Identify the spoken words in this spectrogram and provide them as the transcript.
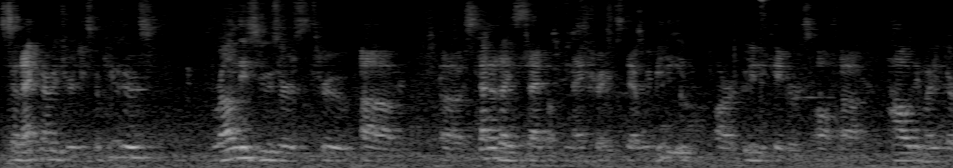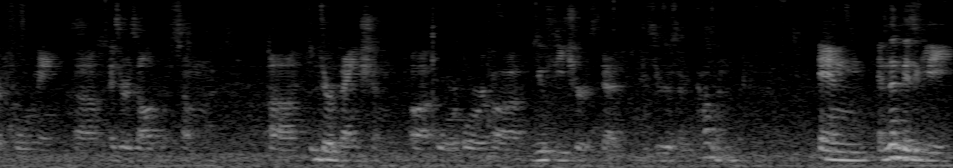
select an arbitrary list of users, run these users through um, a standardized set of metrics that we believe are good indicators of uh, how they might be performing uh, as a result of some uh, intervention or, or new features that these users have in common. And, and then basically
